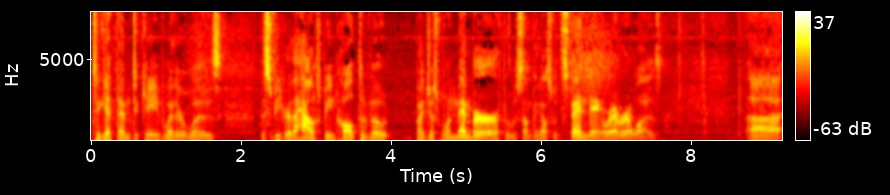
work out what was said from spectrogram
to get them to cave, whether it was the Speaker of the House being called to vote by just one member, or if it was something else with spending, or whatever it was. Uh,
